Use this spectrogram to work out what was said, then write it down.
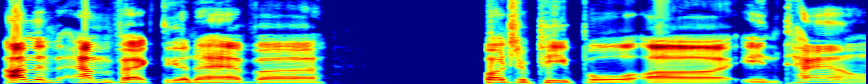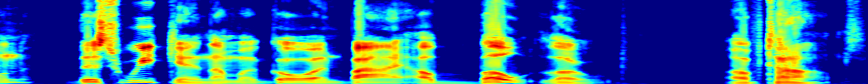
I'm in, I'm in fact going to have a bunch of people uh, in town this weekend. I'm going to go and buy a boatload of Tom's.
